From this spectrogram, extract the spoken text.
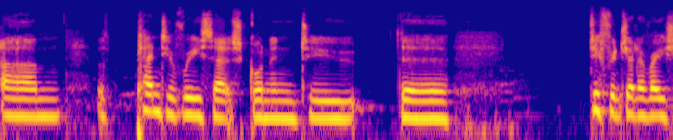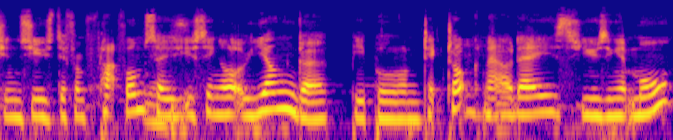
um, there's plenty of research gone into the different generations use different platforms. So you're seeing a lot of younger people on TikTok nowadays using it more.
